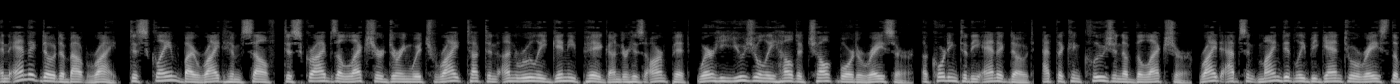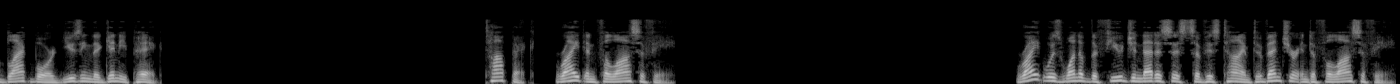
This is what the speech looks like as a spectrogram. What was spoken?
An anecdote about Wright, disclaimed by Wright himself, describes a lecture during which Wright tucked an unruly guinea pig under his armpit, where he usually held a chalkboard eraser. According to the anecdote, at the conclusion of the lecture, Wright absent mindedly began to erase the blackboard using the guinea pig. Wright and philosophy Wright was one of the few geneticists of his time to venture into philosophy.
